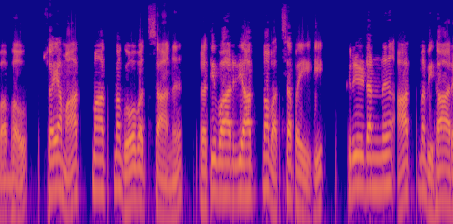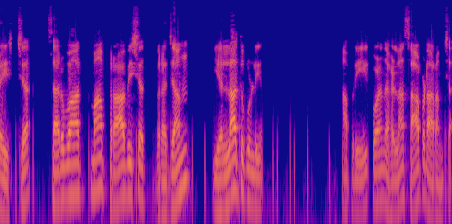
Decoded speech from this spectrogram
பபௌ ஸ்வயம் ஆத்மாத்ம கோவத்சான்னு பிரதிவாரியாத்ம வத்சபைகி கிரீடன்னு ஆத்ம விகாரைச்ச சர்வாத்மா பிராவிஷத் பிரஜம் எல்லாத்துக்குள்ளேயும். அப்படி குழந்தைகள்லாம் சாப்பிட ஆரம்பிச்சா.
